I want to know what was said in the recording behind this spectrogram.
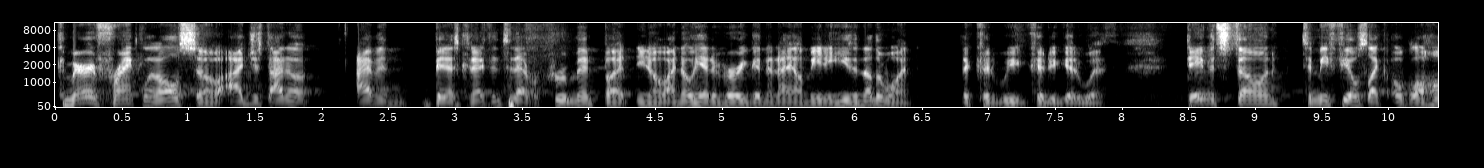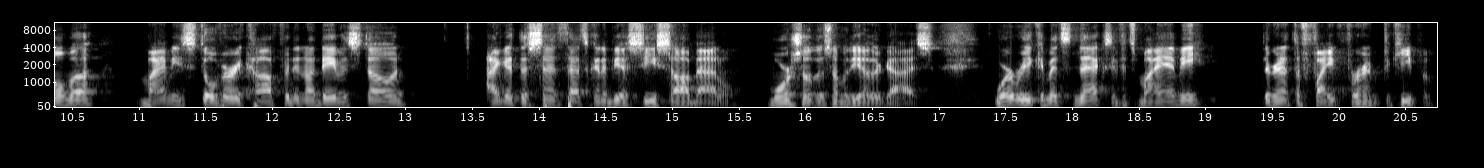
Kamarion Franklin also, I just I don't I haven't been as connected to that recruitment, but you know I know he had a very good NIL meeting. He's another one that could we could be good with. David Stone to me feels like Oklahoma. Miami's still very confident on David Stone. I get the sense that's going to be a seesaw battle more so than some of the other guys. Wherever he commits next, if it's Miami, they're going to have to fight for him to keep him.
